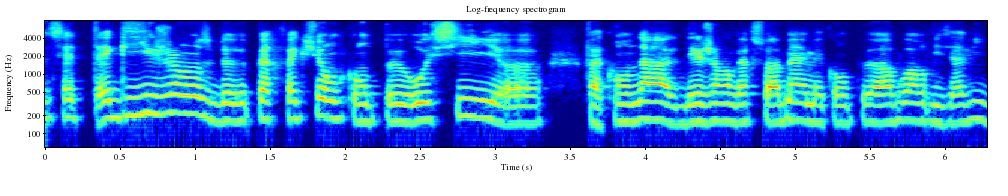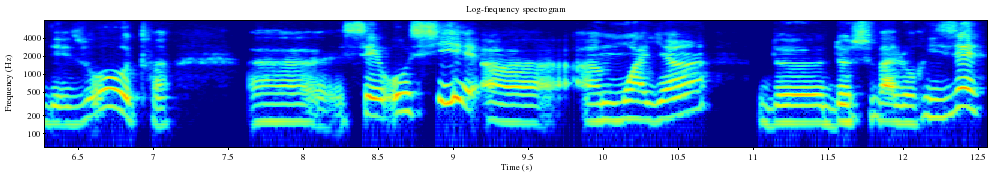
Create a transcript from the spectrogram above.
cette exigence de perfection qu'on peut aussi, euh, enfin qu'on a déjà envers soi-même et qu'on peut avoir vis-à-vis des autres, euh, c'est aussi un moyen de, de se valoriser.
